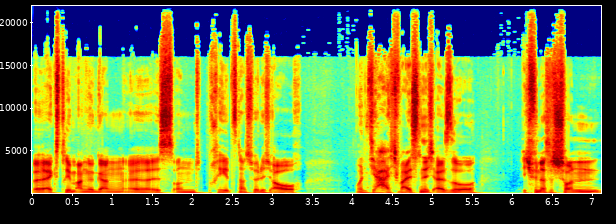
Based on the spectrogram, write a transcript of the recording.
äh, extrem angegangen äh, ist und Preetz natürlich auch. Und ja, ich weiß nicht, also ich finde, das ist schon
